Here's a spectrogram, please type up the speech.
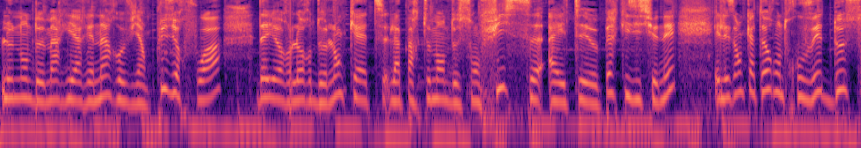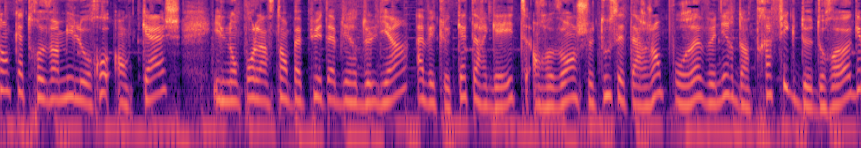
le nom de Marie Arena revient plusieurs fois. D'ailleurs, lors de l'enquête, l'appartement de son fils a été euh, perquisitionné et les enquêteurs ont trouvé 280 000 euros en cash. Ils n'ont pour l'instant pas pu établir de lien avec le Qatargate. En revanche, tout cet argent pourrait venir d'un trafic de drogue.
